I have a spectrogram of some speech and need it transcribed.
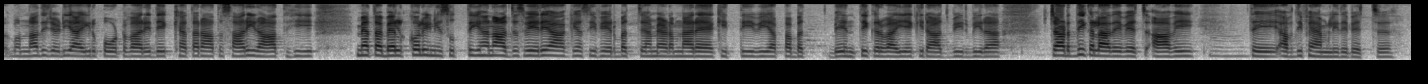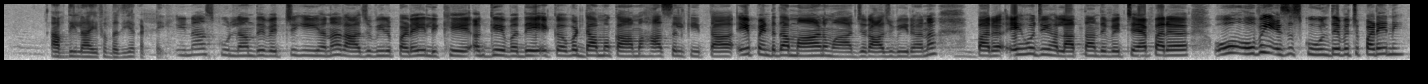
ਉਹਨਾਂ ਦੀ ਜਿਹੜੀ ਆਈ ਰਿਪੋਰਟ ਬਾਰੇ ਦੇਖਿਆ ਤਾਂ ਰਾਤ ਸਾਰੀ ਰਾਤ ਹੀ ਮੈਂ ਤਾਂ ਬਿਲਕੁਲ ਹੀ ਨਹੀਂ ਸੁੱਤੀ। ਹਨ ਅੱਜ ਸਵੇਰੇ ਆ ਕੇ ਅਸੀਂ ਫੇਰ ਬੱਚਿਆਂ ਮੈਡਮ ਨਾਲ ਰਾਇ ਕੀਤੀ ਵੀ ਆਪਾਂ ਬੇਨਤੀ ਕਰਵਾਈਏ ਕਿ ਰਾਜਵੀਰ ਵੀਰਾ ਚੜ੍ਹਦੀ ਕਲਾ ਦੇ ਵਿੱਚ ਆਵੇ ਤੇ ਆਪਦੀ ਫੈਮਿਲੀ ਦੇ ਵਿੱਚ ਆਪਦੀ ਲਾਈਫ ਵਧੀਆ ਕੱਟੇ। ਇਹਨਾਂ ਸਕੂਲਾਂ ਦੇ ਵਿੱਚ ਹੀ ਹਨਾ ਰਾਜਵੀਰ ਪੜ੍ਹੇ ਲਿਖੇ, ਅੱਗੇ ਵਧੇ, ਇੱਕ ਵੱਡਾ ਮੁਕਾਮ ਹਾਸਲ ਕੀਤਾ। ਇਹ ਪਿੰਡ ਦਾ ਮਾਣ ਵਾ ਅੱਜ ਰਾਜਵੀਰ ਹਨਾ। ਪਰ ਇਹੋ ਜਿਹੇ ਹਾਲਾਤਾਂ ਦੇ ਵਿੱਚ ਹੈ, ਪਰ ਉਹ ਉਹ ਵੀ ਇਸ ਸਕੂਲ ਦੇ ਵਿੱਚ ਪੜ੍ਹੇ ਨਹੀਂ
